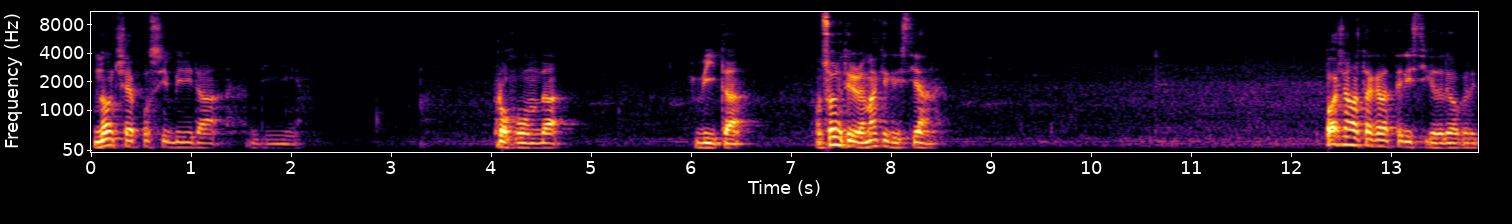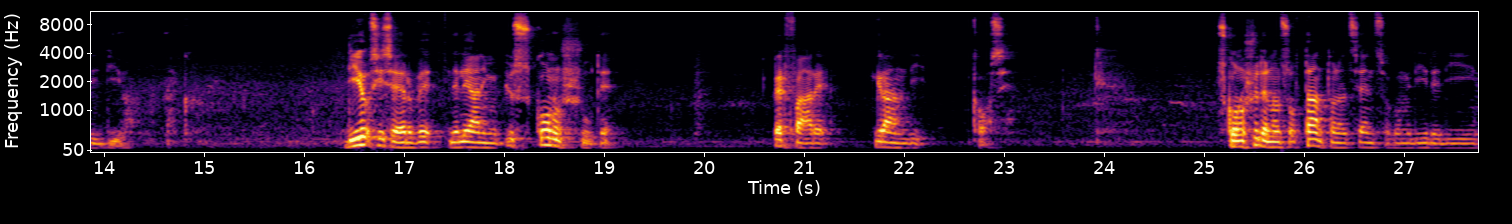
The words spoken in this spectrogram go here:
non c'è possibilità di profonda vita, non solo interiore ma anche cristiana. Poi c'è un'altra caratteristica delle opere di Dio. Ecco. Dio si serve delle anime più sconosciute per fare grandi cose. Sconosciute non soltanto nel senso, come dire, di,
